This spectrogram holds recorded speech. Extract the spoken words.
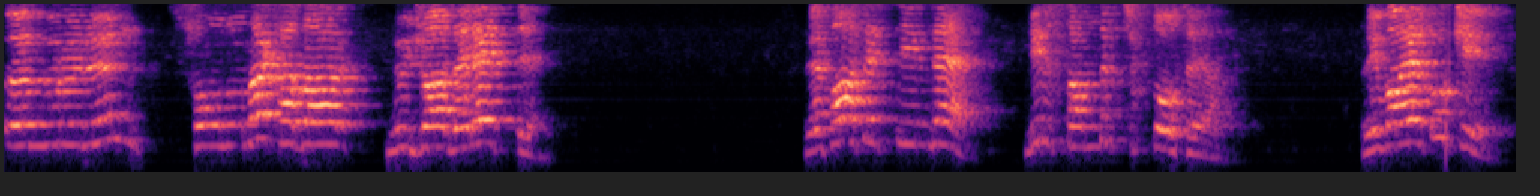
ömrünün sonuna kadar mücadele etti. Vefat ettiğinde bir sandık çıktı ortaya. Rivayet o ki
